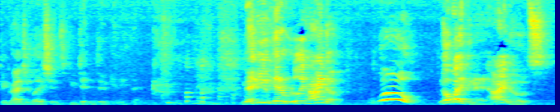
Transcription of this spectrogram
Congratulations, you didn't do anything. Maybe you hit a really high note. Woo! Nobody can hit high notes.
